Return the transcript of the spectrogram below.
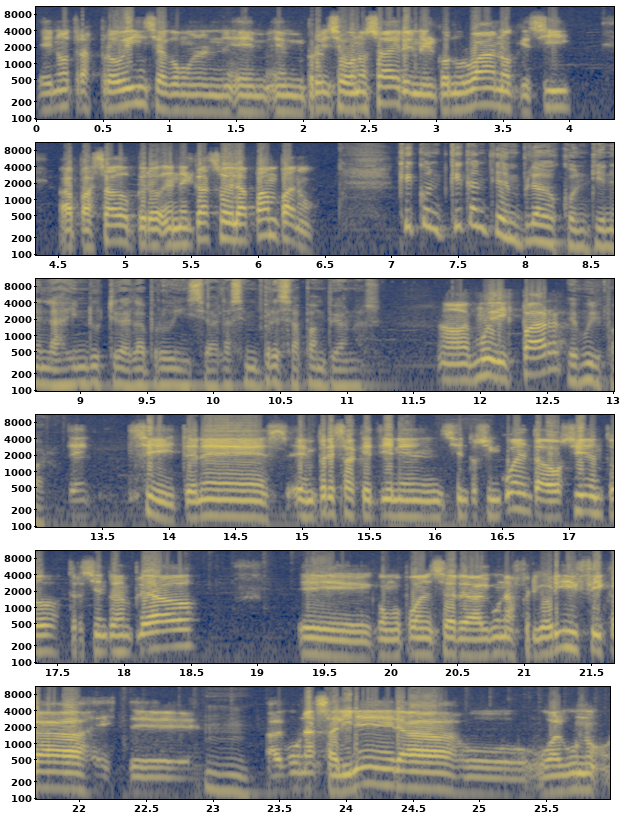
en otras provincias, como en, en provincia de Buenos Aires, en el conurbano, que sí ha pasado, pero en el caso de La Pampa no. ¿Qué, ¿Qué cantidad de empleados contienen las industrias de la provincia, las empresas pampeanas? No, es muy dispar. Es muy dispar. sí, tenés empresas que tienen 150, 200, 300 empleados, eh, como pueden ser algunas frigoríficas, este, algunas salineras o, o alguno,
